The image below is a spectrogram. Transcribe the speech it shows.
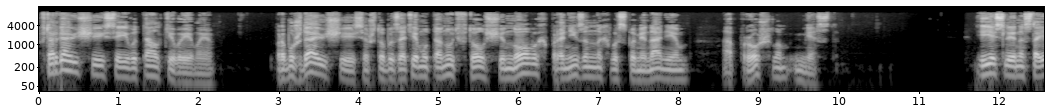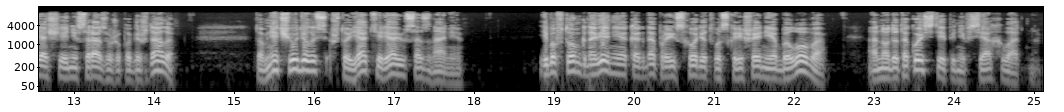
вторгающиеся и выталкиваемые, пробуждающиеся, чтобы затем утонуть в толще новых, пронизанных воспоминанием о прошлом мест. И если настоящее не сразу же побеждало, то мне чудилось, что я теряю сознание. Ибо в то мгновение, когда происходит воскрешение былого, оно до такой степени всеохватно,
